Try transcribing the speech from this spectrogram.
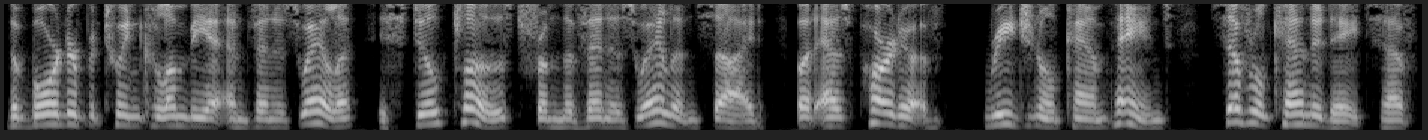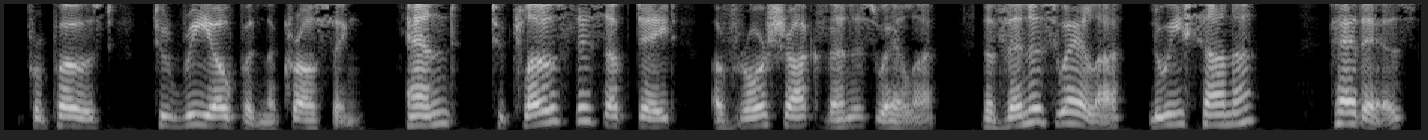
The border between Colombia and Venezuela is still closed from the Venezuelan side, but as part of regional campaigns, several candidates have proposed to reopen the crossing. And to close this update of Rorschach Venezuela, the Venezuela Luisana Perez,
